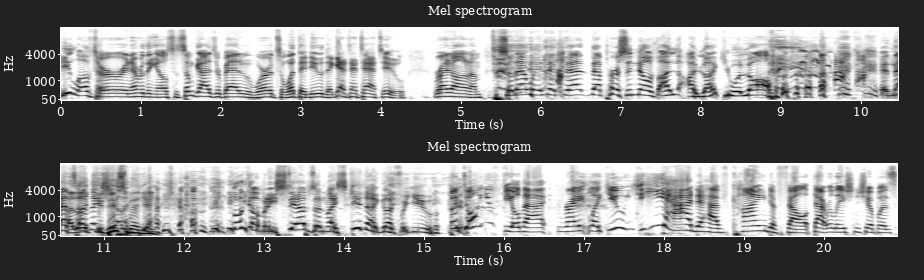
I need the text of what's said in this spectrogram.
He loved her and everything else. And some guys are bad with words, so what they do, they get that tattoo right on them, so that way that that, that person knows I, I like you a lot. and that's I how like they you this should- many. Yeah, yeah. Look how many stabs on my skin I got for you. But don't you feel that, right? Like you he had to have kind of felt that relationship was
